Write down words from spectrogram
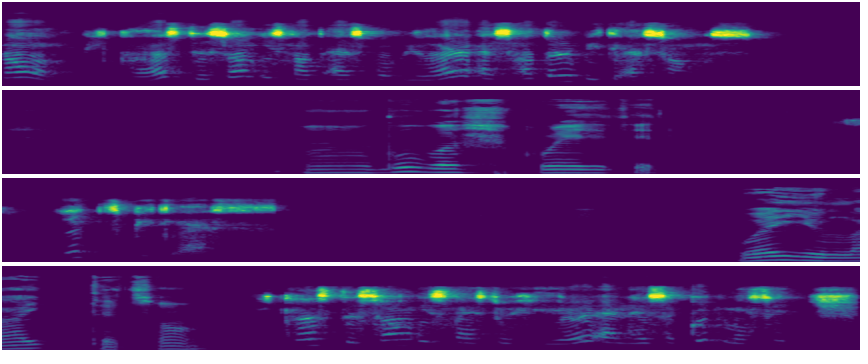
No, because the song is not as popular as other BTS songs. Uh, who was created? It's BTS. Why you like that song? Because the song is nice to hear and has a good message.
